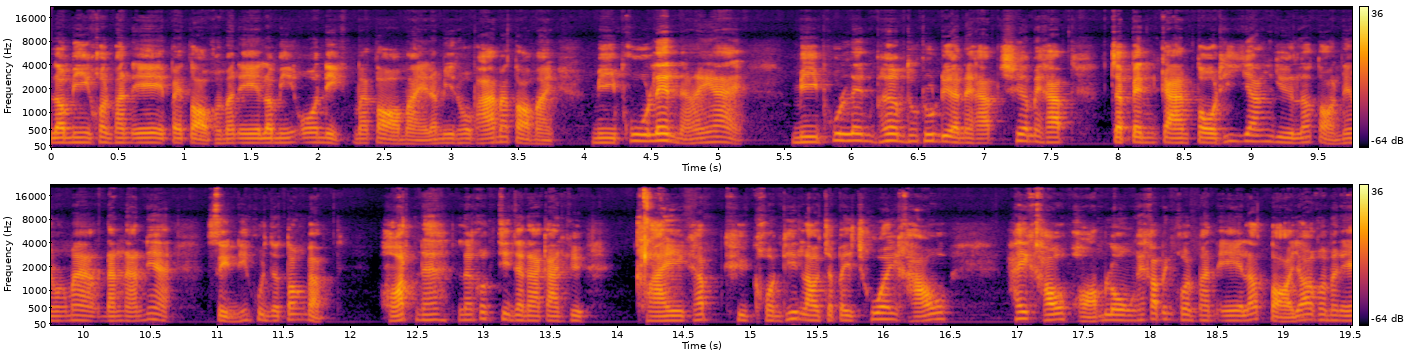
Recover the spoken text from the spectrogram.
เรามีคนพัน A ไปต่อคนพัน A เรามี Onyx มาต่อใหม่ เรามีโทพาสมาต่อใหม่ มีผู้เล่นง่ายๆ มีผู้เล่นเพิ่มทุกๆเดือนนะครับ เชื่อไหมครับ จะเป็นการโตที่ยั่งยืนแล้วต่อเนื่องมากๆ ดังนั้นเนี่ยสิ่งที่คุณจะต้องแบบฮอตนะ แล้วก็จินตนาการคือใครครับ คือคนที่เราจะไปช่วยเขาให้เขาผอมลงให้เขาเป็นคนพัน A แล้วต่อยอดคนพัน A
